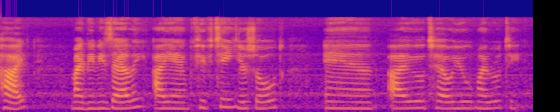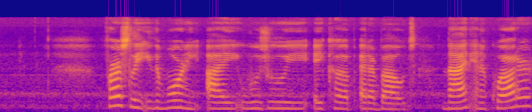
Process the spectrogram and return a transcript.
Hi, my name is Ellie. I am 15 years old and I will tell you my routine. Firstly, in the morning, I usually wake up at about 9 and a quarter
